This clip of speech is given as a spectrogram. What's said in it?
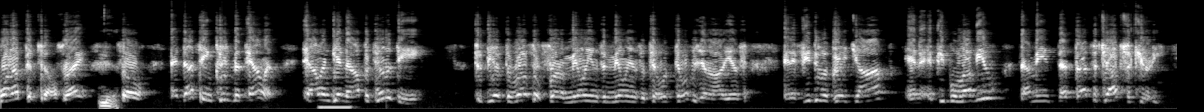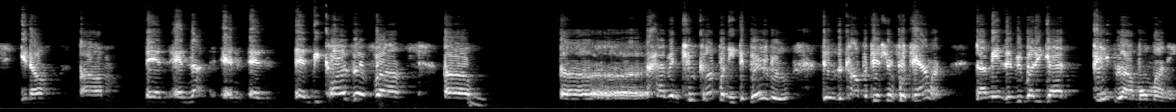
one up themselves, right? Yeah. So, and that's including the talent. Talent getting the opportunity to be wrestle in front of millions and millions of tele- television audience. And if you do a great job and, and people love you, that means that that's a job security, you know. Um, and and not, and and and because of uh, um, uh, having two companies to go to, there was a competition for talent. That means everybody got paid a lot more money,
